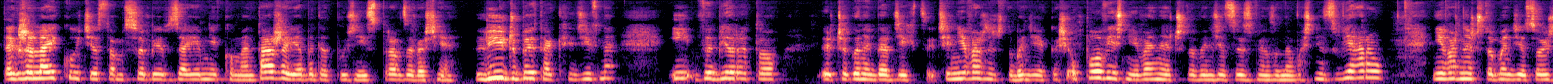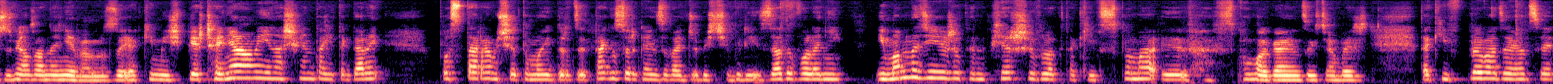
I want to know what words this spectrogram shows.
Także lajkujcie tam sobie wzajemnie komentarze, ja będę później sprawdzać właśnie liczby takie dziwne i wybiorę to, czego najbardziej chcecie. Nieważne, czy to będzie jakaś opowieść, nieważne, czy to będzie coś związane właśnie z wiarą, nieważne, czy to będzie coś związane, nie wiem, z jakimiś pieczeniami na święta i tak dalej. Postaram się to, moi drodzy, tak zorganizować, żebyście byli zadowoleni i mam nadzieję, że ten pierwszy vlog taki wspoma- y, wspomagający, chciałam powiedzieć, taki wprowadzający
